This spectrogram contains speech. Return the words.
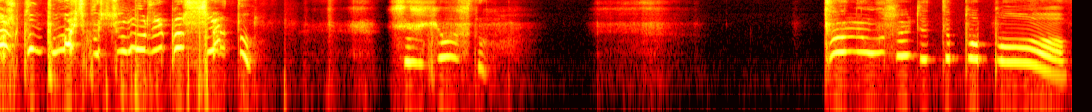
можеш попасть по цьому рикошету. Серйозно? Та неужели ти попав?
